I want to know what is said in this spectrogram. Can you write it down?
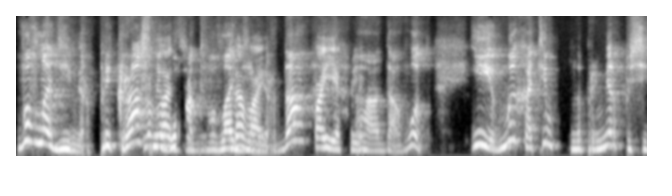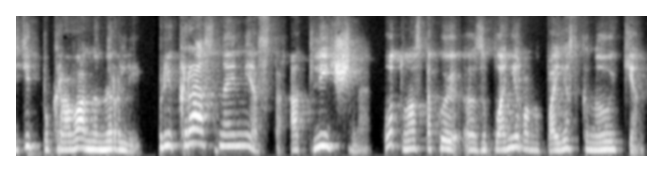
Во Владимир, прекрасный во Владимир. город во Владимир, Давай, да? Поехали. А, да, вот. И мы хотим, например, посетить Покрова на Нерли. Прекрасное место, отличное. Вот у нас такой э, запланирована поездка на уикенд.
